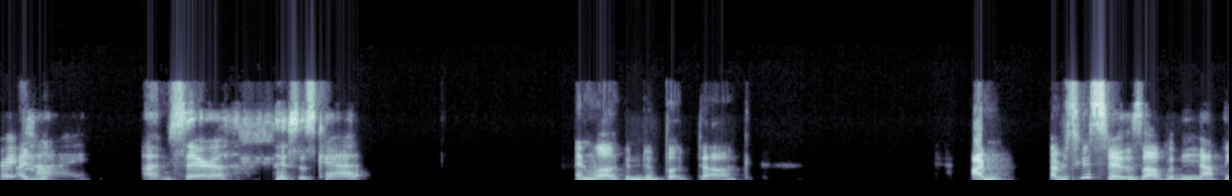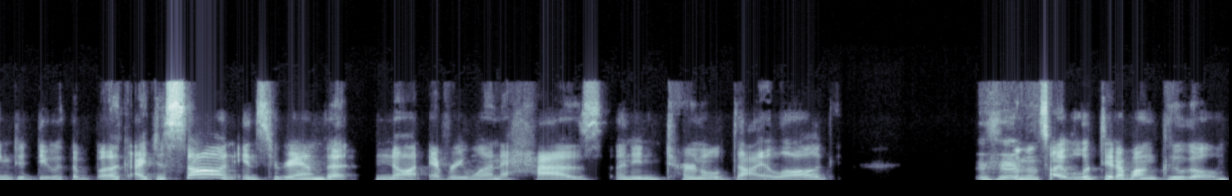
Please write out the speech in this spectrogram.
Right. I- Hi, I'm Sarah. This is Kat. and welcome to Book Talk. I'm I'm just gonna start this off with nothing to do with the book. I just saw on Instagram that not everyone has an internal dialogue. hmm And then so I looked it up on Google.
